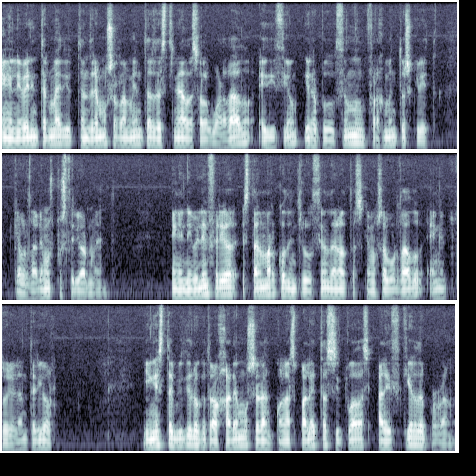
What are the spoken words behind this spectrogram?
En el nivel intermedio tendremos herramientas destinadas al guardado, edición y reproducción de un fragmento escrito, que abordaremos posteriormente. En el nivel inferior está el marco de introducción de notas que hemos abordado en el tutorial anterior. Y en este vídeo lo que trabajaremos serán con las paletas situadas a la izquierda del programa.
